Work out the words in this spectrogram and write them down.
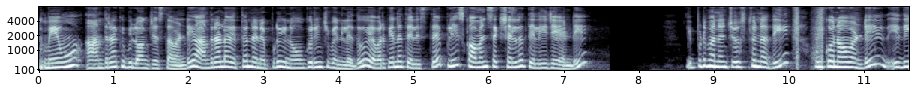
మేము ఆంధ్రాకి బిలాంగ్ చేస్తామండి. ఆంధ్రాలో అయితే నేను ఎప్పుడు ఈ నోవు గురించి వినలేదు. ఎవరికైనా తెలిస్తే ప్లీజ్ కామెంట్ సెక్షన్లో తెలియజేయండి. ఇప్పుడు మనం చూస్తున్నది ఇంకో నోవు అండి ఇది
